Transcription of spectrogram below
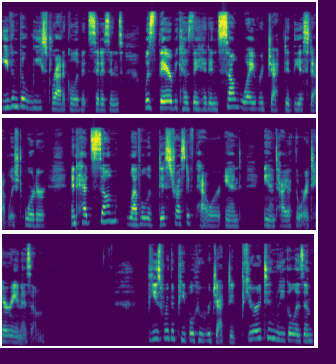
Even the least radical of its citizens was there because they had in some way rejected the established order and had some level of distrust of power and anti authoritarianism. These were the people who rejected Puritan legalism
